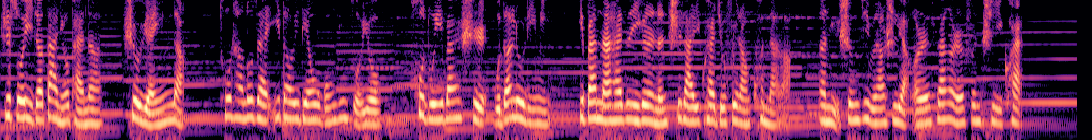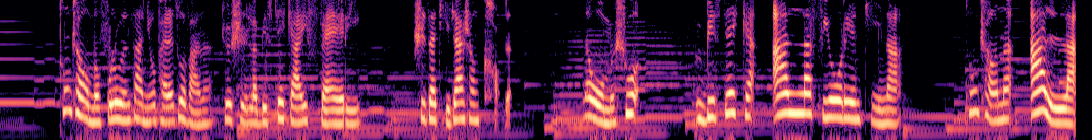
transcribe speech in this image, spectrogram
之所以叫大牛排呢，是有原因的。通常都在一到一点五公斤左右，厚度一般是五到六厘米。一般男孩子一个人能吃下一块就非常困难了，那女生基本上是两个人、三个人分吃一块。通常我们佛罗伦萨牛排的做法呢，就是 la bistecca ai ferri，是在铁架上烤的。那我们说 bistecca alla fiorentina，通常呢 alla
